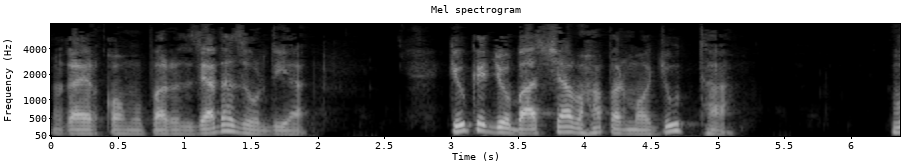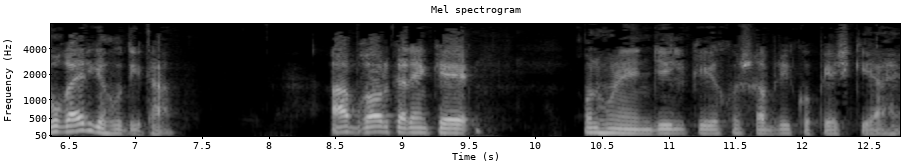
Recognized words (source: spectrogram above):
غیر قوموں پر زیادہ زور دیا، کیونکہ جو بادشاہ وہاں پر موجود تھا وہ غیر یہودی تھا۔ آپ غور کریں کہ انہوں نے انجیل کی خوشخبری کو پیش کیا ہے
